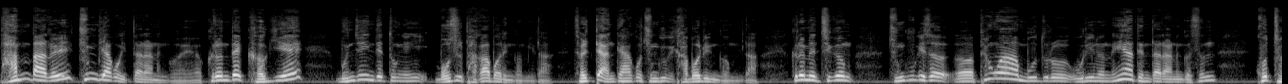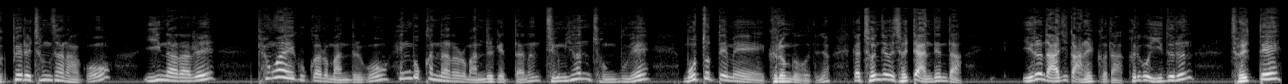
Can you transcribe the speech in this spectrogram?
반발을 준비하고 있다라는 거예요. 그런데 거기에 문재인 대통령이 못을 박아버린 겁니다. 절대 안 돼 하고 중국에 가버린 겁니다. 그러면 지금 중국에서 어, 평화 무드를 우리는 해야 된다라는 것은 곧 적폐를 청산하고 이 나라를 평화의 국가로 만들고 행복한 나라로 만들겠다는 지금 현 정부의 모토 때문에 그런 거거든요. 그러니까 전쟁은 절대 안 된다. 일어나지도 않을 거다. 그리고 이들은 절대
